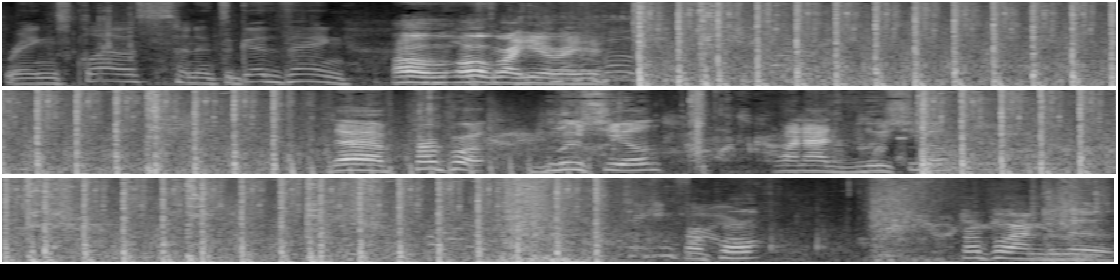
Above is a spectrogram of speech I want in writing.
Ring's close, and it's a good thing. Oh, oh, right here, right here. The purple, blue shield. One has blue shield. Taking fire. Purple. Purple and blue.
